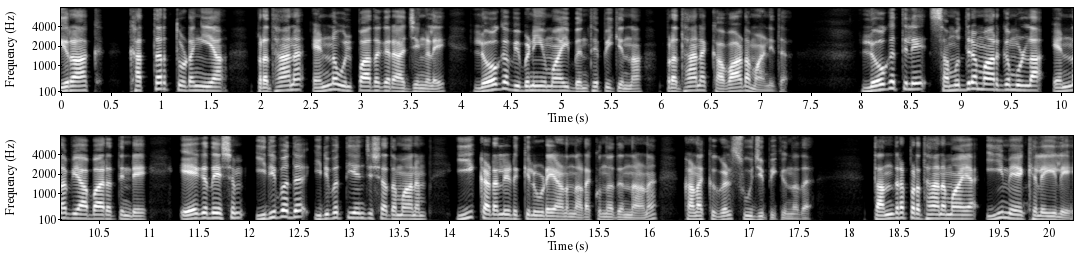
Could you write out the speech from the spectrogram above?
Iraq Qatar തുടങ്ങിയ പ്രധാന എണ്ണ ഉൽപ്പാദക രാജ്യങ്ങളെ ലോകവിപണിയുമായി ബന്ധിപ്പിക്കുന്ന പ്രധാന കവാടമാണിത്. ലോകത്തിലെ സമുദ്രമാർഗമുള്ള എണ്ണ വ്യാപാരത്തിന്റെ ഏകദേശം ഇരുപത് ഇരുപത്തിയഞ്ച് ശതമാനം ഈ കടലിടുക്കിലൂടെയാണ് നടക്കുന്നതെന്നാണ് കണക്കുകൾ സൂചിപ്പിക്കുന്നത്. തന്ത്രപ്രധാനമായ ഈ മേഖലയിലെ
